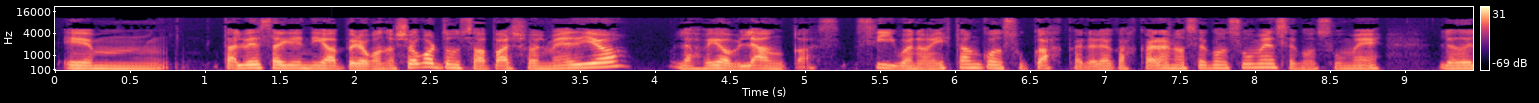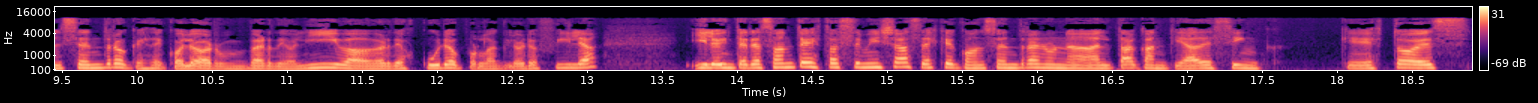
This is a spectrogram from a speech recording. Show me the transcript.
Em, tal vez alguien diga, pero cuando yo corto un zapallo al medio, las veo blancas. Sí, bueno, ahí están con su cáscara. La cáscara no se consume, se consume lo del centro, que es de color verde oliva o verde oscuro por la clorofila. Y lo interesante de estas semillas es que concentran una alta cantidad de zinc, que esto es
